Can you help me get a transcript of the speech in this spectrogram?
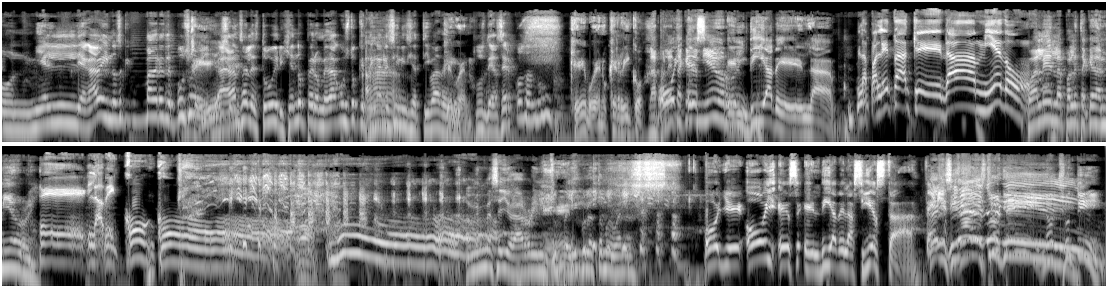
con miel de agave y no sé qué madres le puso. Sí, y sí. Aranza le estuvo dirigiendo, pero me da gusto que tengan Ah, esa iniciativa de, bueno. pues, de hacer cosas, ¿no? Qué bueno, qué rico. La paleta Hoy que da miedo, Rui. el día de la. La paleta que da miedo. ¿Cuál es la paleta que da miedo, Rui? Eh, la de coco. A mí me hace llorar, Ruin. Su película está muy buena. Oye, hoy es el día de la siesta. ¡Felicidades, Chuti! No, Chuti.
